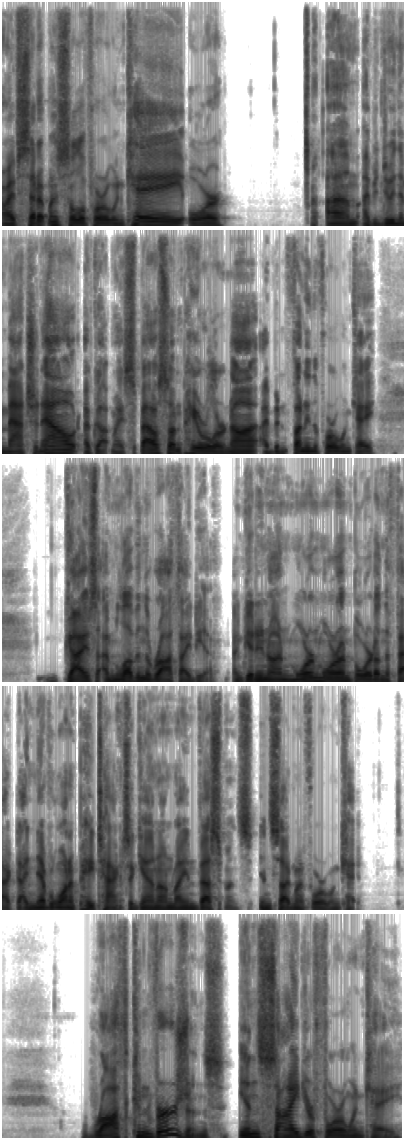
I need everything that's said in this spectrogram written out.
Or I've set up my solo 401k, or um, I've been doing the matching out. I've got my spouse on payroll or not. I've been funding the 401k. Guys, I'm loving the Roth idea. I'm getting on more and more on board on the fact I never want to pay tax again on my investments inside my 401k. Roth conversions inside your 401k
